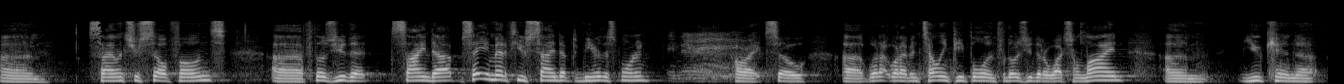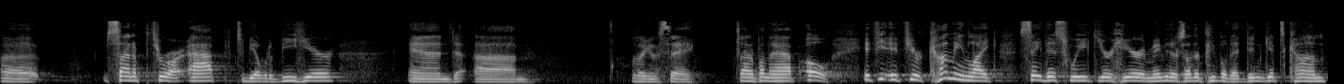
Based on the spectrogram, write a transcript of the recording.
Um, silence your cell phones. Uh, for those of you that signed up, say amen if you signed up to be here this morning. Amen. All right. So, uh, what, I, what I've been telling people, and for those of you that are watching online, um, you can uh, uh, sign up through our app to be able to be here. And um, what was I going to say? Sign up on the app. Oh, if you, if you're coming, like say this week you're here, and maybe there's other people that didn't get to come,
